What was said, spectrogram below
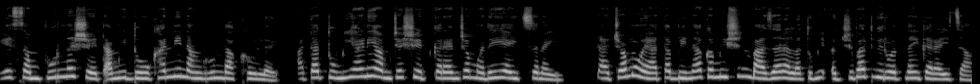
हे संपूर्ण शेत आम्ही दोघांनी नांगरून दाखवलंय. आता तुम्ही आणि आमच्या शेतकऱ्यांच्या मध्ये यायचं नाही. त्याच्यामुळे आता बिना कमिशन बाजाराला तुम्ही अजिबात विरोध नाही करायचा.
